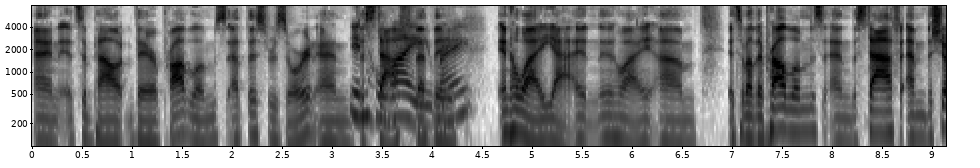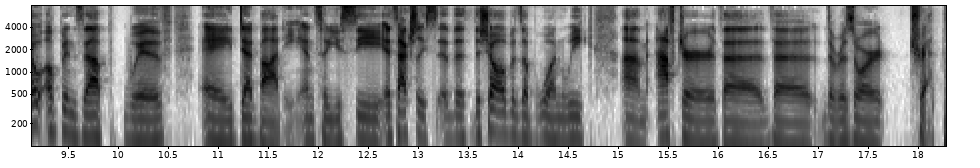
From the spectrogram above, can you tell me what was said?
and it's about their problems at this resort and In the staff Hawaii, that they. right? In Hawaii, yeah, in, in Hawaii. Um, it's about their problems and the staff, and the show opens up with a dead body, and so you see it's actually the the show opens up one week um, after the the the resort trip.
